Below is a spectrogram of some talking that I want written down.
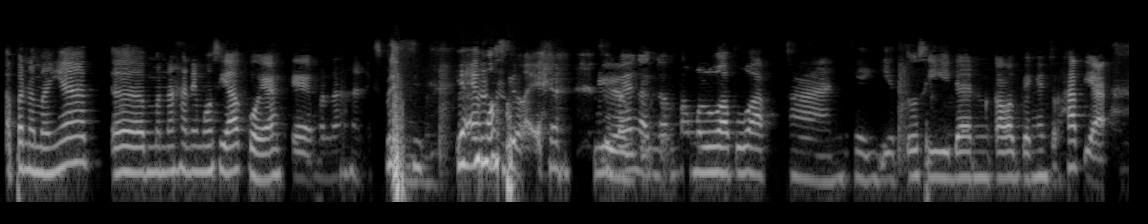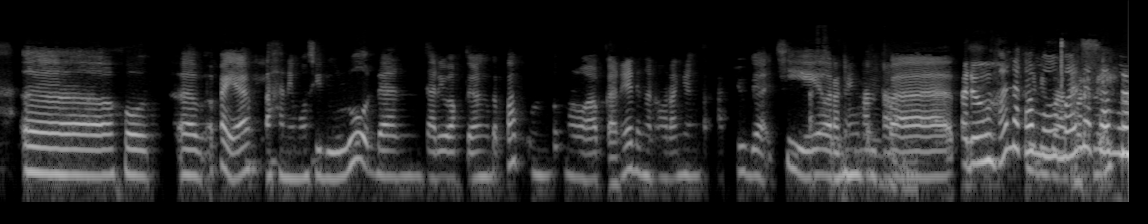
apa namanya eh, menahan emosi aku ya kayak menahan ekspresi ya emosi lah ya. Iya, supaya nggak gampang meluap-luapkan kayak gitu sih. Dan kalau pengen curhat ya eh hold eh, apa ya tahan emosi dulu dan cari waktu yang tepat untuk meluapkannya dengan orang yang tepat juga cie Asik, orang yang mantap. tepat Aduh. mana kamu mana nih. kamu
